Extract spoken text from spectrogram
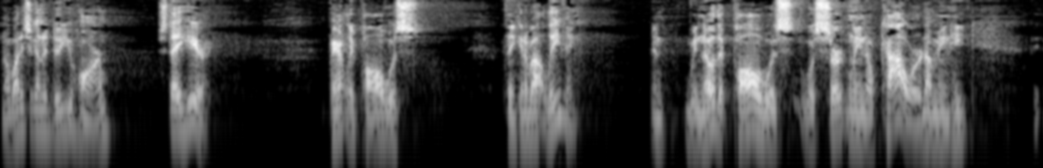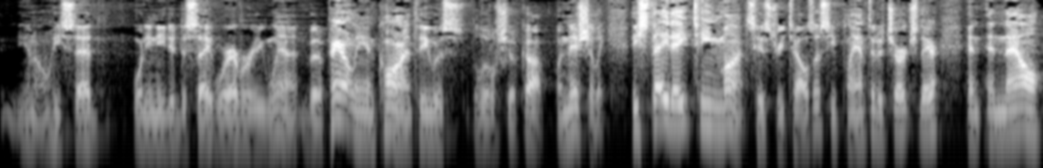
Nobody's going to do you harm. Stay here. Apparently Paul was thinking about leaving. And we know that Paul was, was certainly no coward. I mean, he, you know, he said what he needed to say wherever he went. But apparently in Corinth, he was a little shook up initially. He stayed 18 months, history tells us. He planted a church there. And, and now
